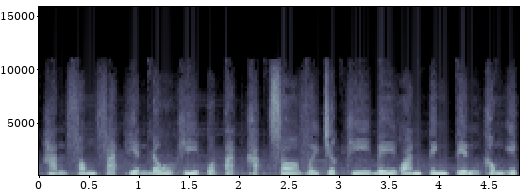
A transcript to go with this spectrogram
Hàn Phong phát hiện đấu khí của tát khắc so với trước khi bế quan tinh tiến không ít.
